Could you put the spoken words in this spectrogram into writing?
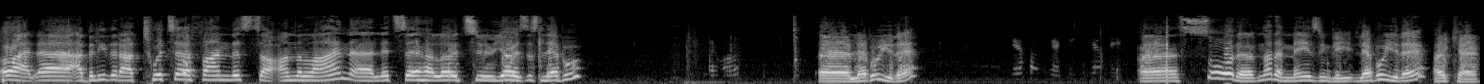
All right. Uh, I believe that our Twitter finalists are on the line. Uh, let's say hello to, yo, is this Lebu? Uh, Lebu, you there? Yeah, I'm here. Uh, sort of, not amazingly. Lebu, you there? Okay.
